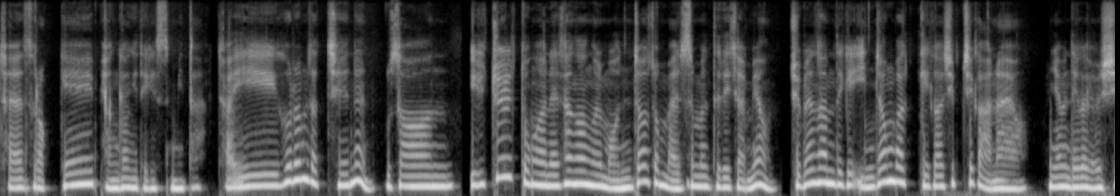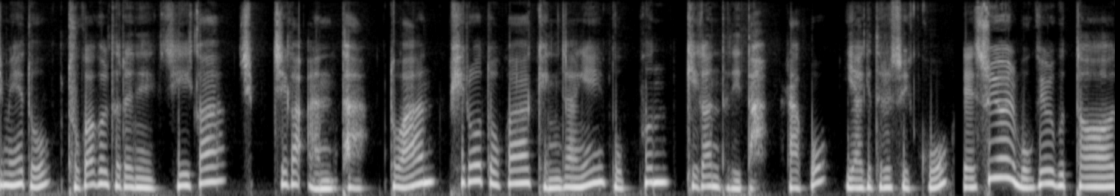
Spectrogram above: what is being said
자연스럽게 변경이 되겠습니다. 자, 이 흐름 자체는 우선 일주일 동안의 상황을 먼저 좀 말씀을 드리자면 주변 사람들에게 인정받기가 쉽지가 않아요. 왜냐하면 내가 열심히 해도 두각을 드러내기가 쉽지가 않다. 또한 피로도가 굉장히 높은 기간들이다. 라고 이야기 들을 수 있고 네, 수요일, 목요일부터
